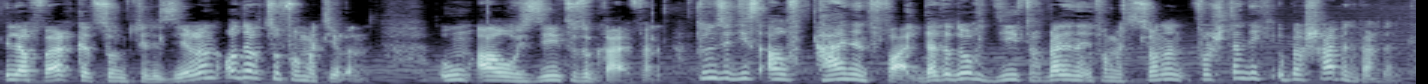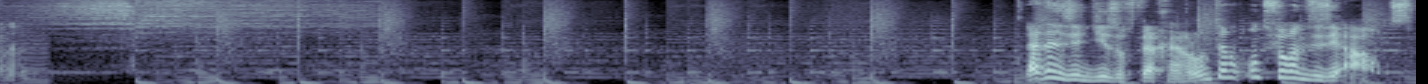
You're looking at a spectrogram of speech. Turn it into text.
die Laufwerke zu initialisieren oder zu formatieren, um auf sie zuzugreifen. Tun Sie dies auf keinen Fall, da dadurch die verbleibenden Informationen vollständig überschreiben werden können. Laden Sie die Software herunter und führen Sie sie aus.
